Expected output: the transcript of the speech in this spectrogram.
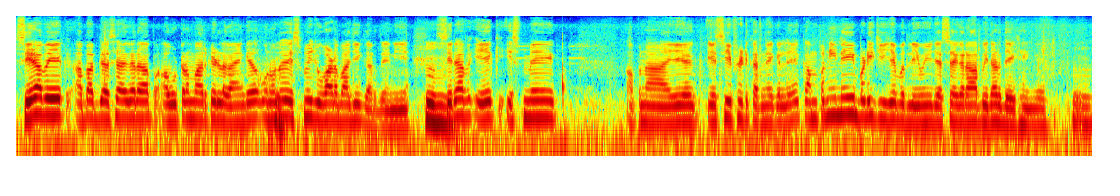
सिर्फ़ एक अब अब जैसे अगर आप आउटर मार्केट लगाएँगे तो उन्होंने इसमें जुगाड़बाजी कर देनी है। सिर्फ़ एक इसमें अपना ये एसी फिट करने के लिए। कंपनी ने ही बड़ी चीज़ें बदली हुई हैं जैसे अगर आप इधर देखेंगे। हम्म।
